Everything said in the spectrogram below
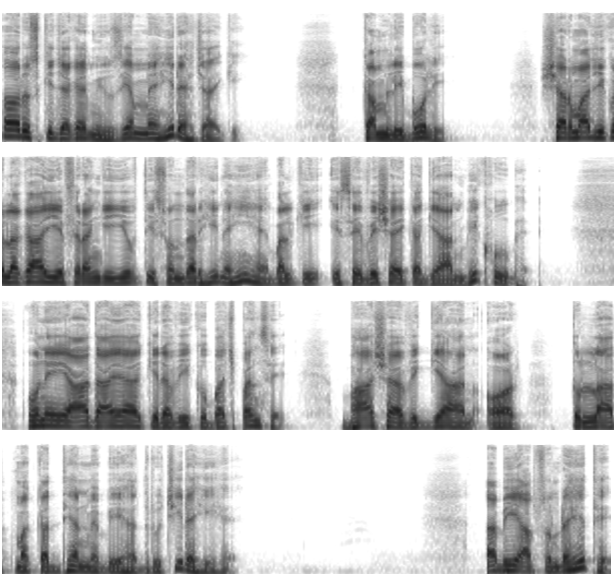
और उसकी जगह म्यूज़ियम में ही रह जाएगी। कमली बोली शर्मा जी को लगा, ये फिरंगी युवती सुंदर ही नहीं है, बल्कि इसे विषय का ज्ञान भी खूब है। उन्हें याद आया कि रवि को बचपन से भाषा, विज्ञान और तुलनात्मक अध्ययन में बेहद रुचि रही है। अभी आप सुन रहे थे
